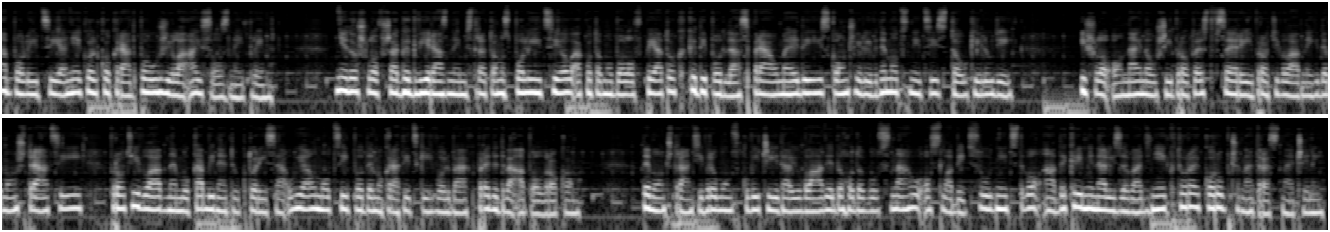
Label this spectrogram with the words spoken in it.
a polícia niekoľkokrát použila aj slzný plyn. Nedošlo však k výrazným stretom s políciou, ako tomu bolo v piatok, kedy podľa správ médií skončili v nemocnici stovky ľudí. Išlo o najnovší protest v sérii protivládnych demonstrácií proti vládnemu kabinetu, ktorý sa ujal moci po demokratických voľbách pred 2,5 rokom. Demonstranti v Rumunsku vyčítajú vláde dlhodobú snahu oslabiť súdnictvo a dekriminalizovať niektoré korupčné trestné činy.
